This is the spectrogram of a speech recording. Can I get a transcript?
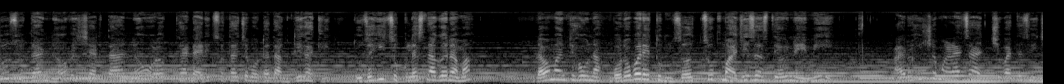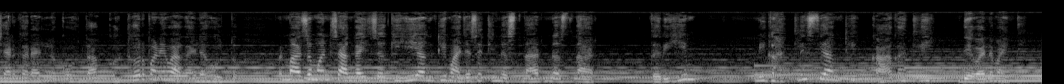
तू सुद्धा न विचारता न ओळखता डायरेक्ट स्वतःच्या बोटात अंगठी घातली. तुझंही चुकलंच ना ग रमा. रमा म्हणते हो ना बरोबर आहे तुमचं. चूक माझीच असते हो नेहमी. आरोहीच्या मनाचा अजिबातच विचार करायला नको होता. कठोरपणे वागायला होतो. पण माझं मन सांगायचं की ही अंगठी माझ्यासाठी नसणार नसणार. तरीही मी घातलीच ती अंगठी. का घातली? देवाला माहिती.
